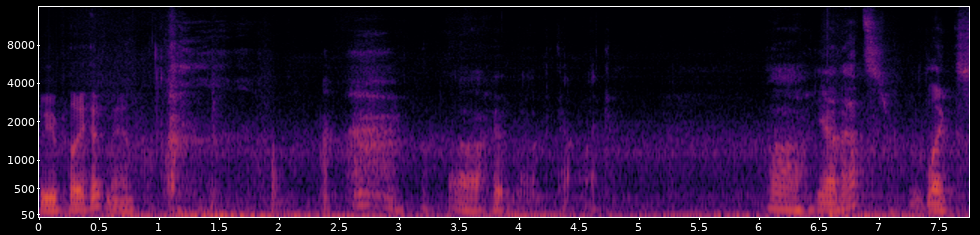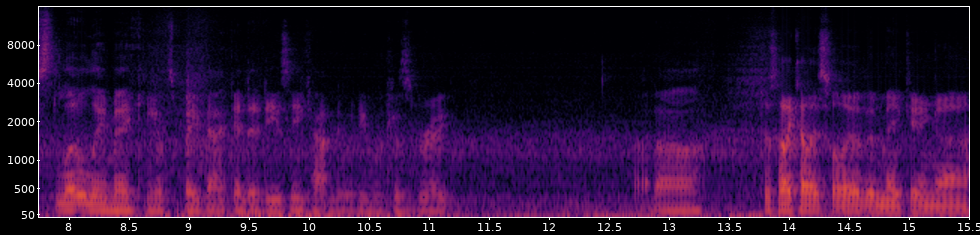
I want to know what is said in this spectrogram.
Will you play Hitman? uh, Hitman the comic. Uh, yeah, that's like slowly making its way back into DC continuity, which is great. But uh, Just like how they slowly have been making, uh,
